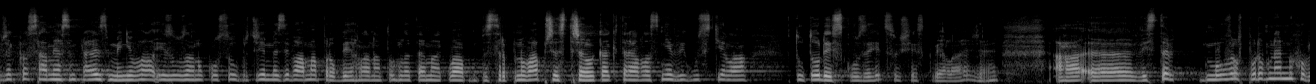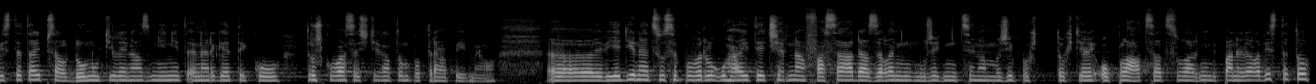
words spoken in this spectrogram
řekl sám, já jsem právě zmiňovala i Zuzanu Klusou, protože mezi váma proběhla na tohle téma taková srpnová přestřelka, která vlastně vyústila v tuto diskuzi, což je skvělé, že? A e, vy jste mluvil v podobném duchu, vy jste tady psal, donutili nás změnit energetiku, trošku vás ještě na tom potrápím, jo. Jediné, co se povedlo uhájit, je černá fasáda, zelení úředníci nám že to chtěli oplácat solárními panely, ale vy jste to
